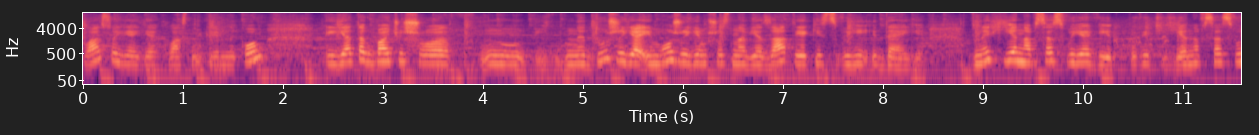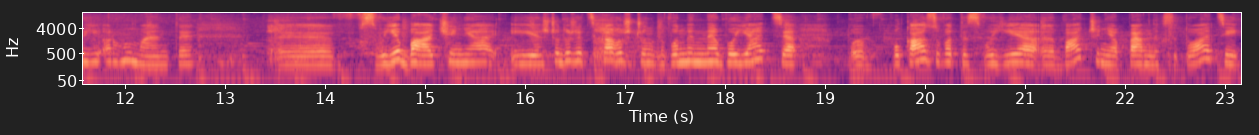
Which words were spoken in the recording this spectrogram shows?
класу, я є класним керівником, і я так бачу, що не дуже я і можу їм щось нав'язати, якісь свої ідеї. В них є на все своя відповідь, є на все свої аргументи. е, своє бачення. І що дуже цікаво, що вони не бояться показувати своє е, бачення певних ситуацій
